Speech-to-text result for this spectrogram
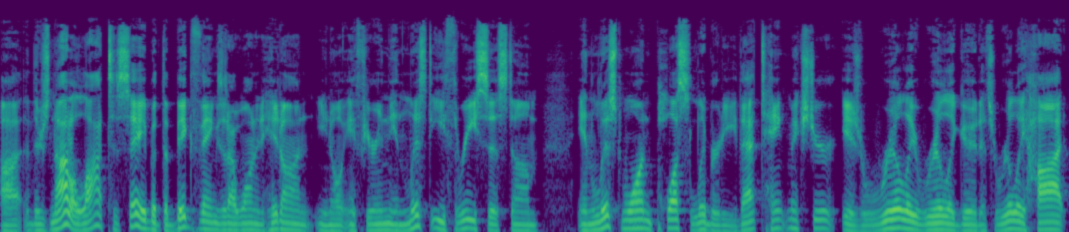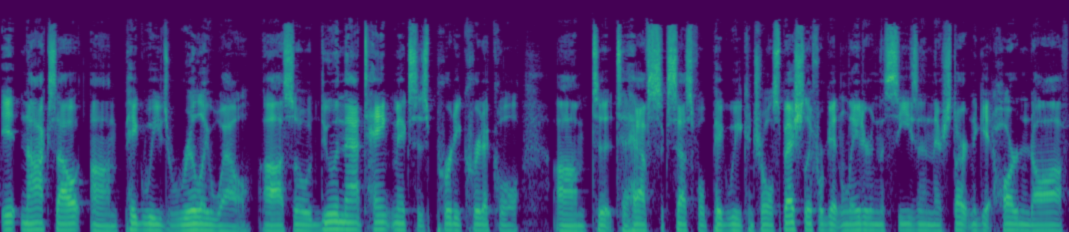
uh, there's not a lot to say, but the big things that I wanted to hit on, you know, if you're in the Enlist E3 system, Enlist One plus Liberty, that tank mixture is really, really good. It's really hot. It knocks out um, pigweeds really well. Uh, so doing that tank mix is pretty critical um, to to have successful pigweed control, especially if we're getting later in the season. They're starting to get hardened off.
